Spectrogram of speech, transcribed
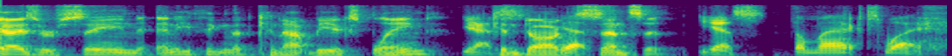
Guys are saying anything that cannot be explained, Yes. can dogs Yes. sense it? yes. The my ex-wife.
